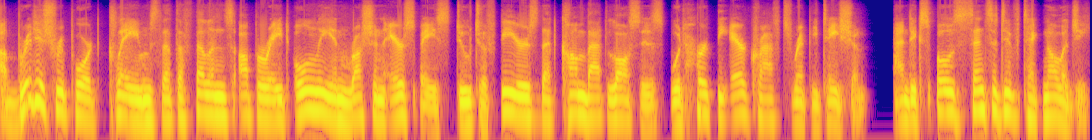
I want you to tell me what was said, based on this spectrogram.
A British report claims that the felons operate only in Russian airspace due to fears that combat losses would hurt the aircraft's reputation and expose sensitive technology.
